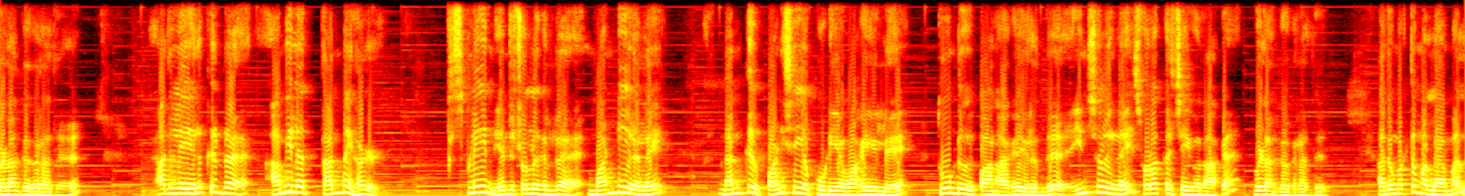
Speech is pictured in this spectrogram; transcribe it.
விளங்குகிறது. அதில் இருக்கின்ற அமில தன்மைகள் என்று சொல்லுகின்ற மண்ணீரலை நன்கு பணி செய்யக்கூடிய வகையிலே தூண்டுவிப்பானாக இருந்து இன்சுலினை சுரக்க செய்வதாக விளங்குகிறது. அது மட்டுமல்லாமல்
